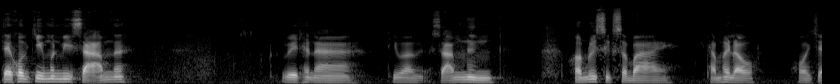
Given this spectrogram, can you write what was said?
แต่ความจริงมันมีสามนะ เวทนาที่ว่าสามหนึ่งความรู้สึกสบายทำให้เราพอใจ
